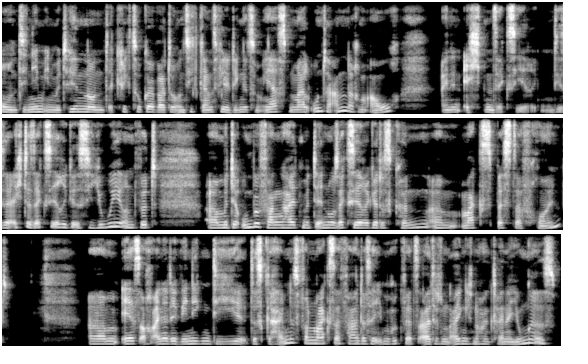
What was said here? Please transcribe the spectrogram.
Und sie nehmen ihn mit hin und er kriegt Zuckerwatte und sieht ganz viele Dinge zum ersten Mal, unter anderem auch einen echten Sechsjährigen. Dieser echte Sechsjährige ist Yui und wird äh, mit der Unbefangenheit, mit der nur Sechsjährige das können, ähm, Max bester Freund. Ähm, er ist auch einer der wenigen, die das Geheimnis von Max erfahren, dass er eben rückwärts altert und eigentlich noch ein kleiner Junge ist.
